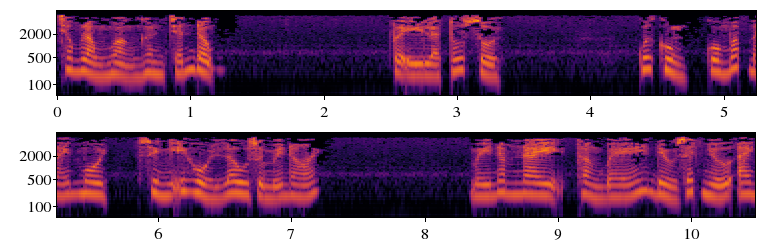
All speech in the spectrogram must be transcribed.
Trong lòng Hoàng Ngân chấn động. Vậy là tốt rồi. Cuối cùng cô mấp máy môi, suy nghĩ hồi lâu rồi mới nói. Mấy năm nay thằng bé đều rất nhớ anh.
